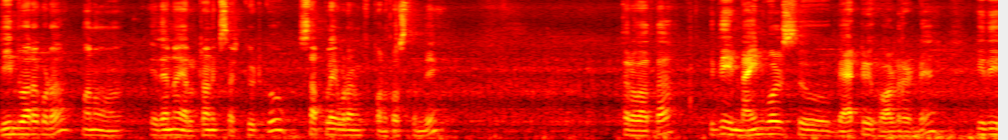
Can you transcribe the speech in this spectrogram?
దీని ద్వారా కూడా మనం ఏదైనా ఎలక్ట్రానిక్ సర్క్యూట్కు సప్లై ఇవ్వడానికి పనికొస్తుంది. తర్వాత ఇది నైన్ వోల్ట్స్ బ్యాటరీ హోల్డర్ అండి. ఇది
